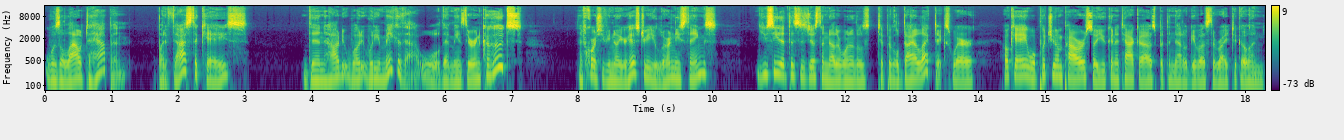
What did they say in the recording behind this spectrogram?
was allowed to happen. But if that's the case, then how do what what do you make of that? Well, that means they're in cahoots. Of course, if you know your history, you learn these things. You see that this is just another one of those typical dialectics where okay, we'll put you in power so you can attack us, but then that'll give us the right to go and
